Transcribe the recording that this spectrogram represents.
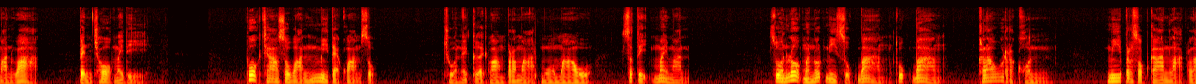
มัญว่า เป็นโชคไม่ดี พวกชาวสวรรค์มีแต่ความสุข ชวนให้เกิดความประมาทมัวเมา สติไม่มั่น ส่วนโลกมนุษย์มีสุขบ้าง ทุกบ้าง เคล้าระคน มีประสบการณ์หลากหล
